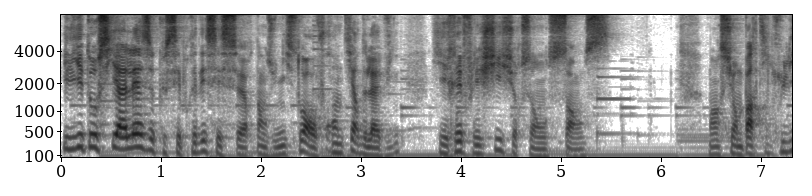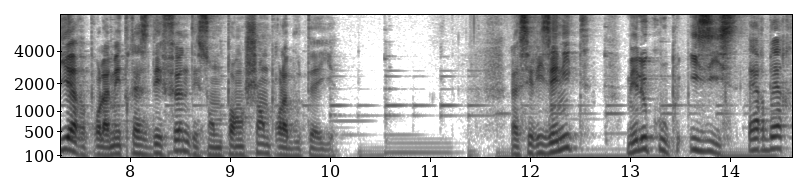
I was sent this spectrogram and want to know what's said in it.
Il y est aussi à l'aise que ses prédécesseurs dans une histoire aux frontières de la vie qui réfléchit sur son sens. Mention particulière pour la maîtresse défunte et son penchant pour la bouteille. La série Zénith met le couple Isis-Herbert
